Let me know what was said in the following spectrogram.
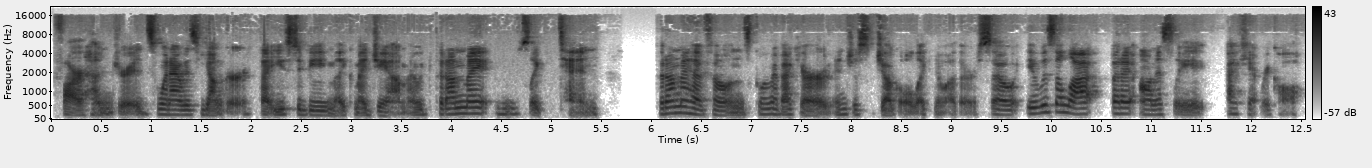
far hundreds when I was younger. That used to be like my jam. I would put on my, it was like 10, put on my headphones, go in my backyard and just juggle like no other. So it was a lot, but I honestly, I can't recall.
